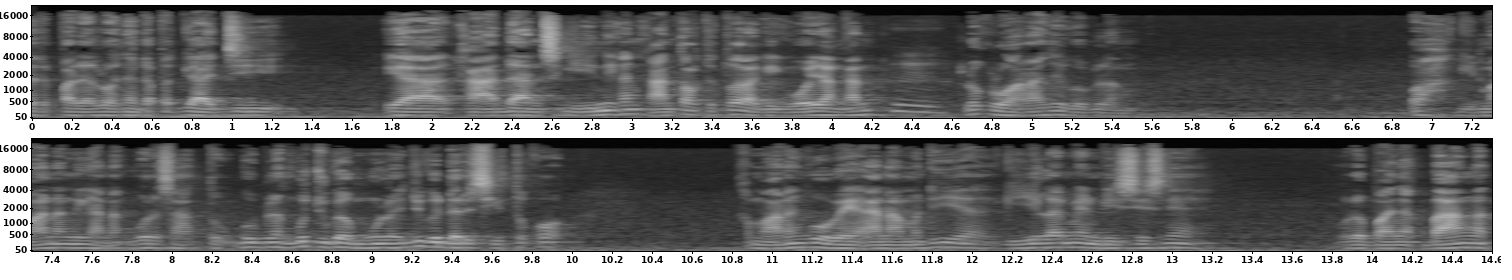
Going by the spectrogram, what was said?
daripada lu hanya dapat gaji ya keadaan segini kan kantor itu lagi goyang kan lu keluar aja gue bilang wah gimana nih? Anak gue udah satu. Gue bilang gue juga mulai juga dari situ kok. Kemarin gue WA sama dia. Gila men bisnisnya. Udah banyak banget.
